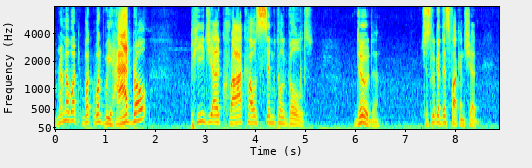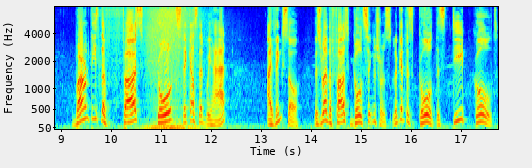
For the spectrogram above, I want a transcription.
Remember what what what we had, bro? PGL Krakow Simple Gold. Dude. Just look at this fucking shit. Weren't these the first gold stickers that we had? I think so. These were the first gold signatures. Look at this gold, this deep gold.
